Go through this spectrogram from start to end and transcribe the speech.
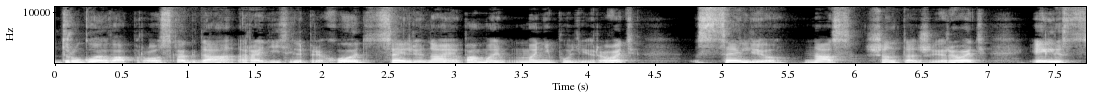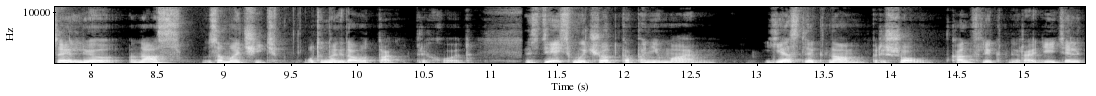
Другой вопрос, когда родители приходят с целью нами поманипулировать, с целью нас шантажировать или с целью нас замочить. Вот иногда вот так вот приходят. Здесь мы четко понимаем, если к нам пришел конфликтный родитель,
